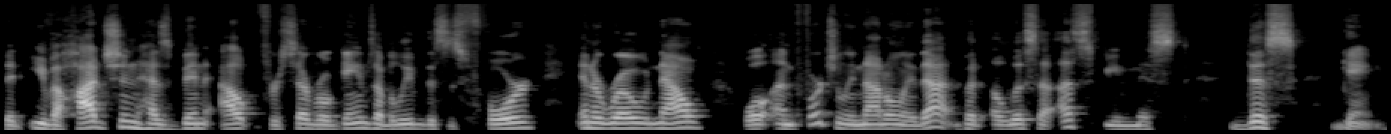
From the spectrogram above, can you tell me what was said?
that Eva Hodgson has been out for several games. I believe this is four in a row now. Well, unfortunately, not only that, but Alyssa Ustby missed this game.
